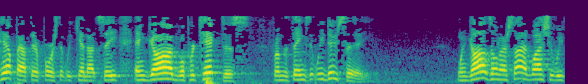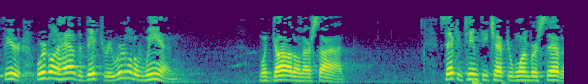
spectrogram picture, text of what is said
help out there for us that we cannot see, and God will protect us from the things that we do see. When God's on our side, why should we fear? We're going to have the victory. We're going to win with God on our side. 2 Timothy chapter 1 verse 7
